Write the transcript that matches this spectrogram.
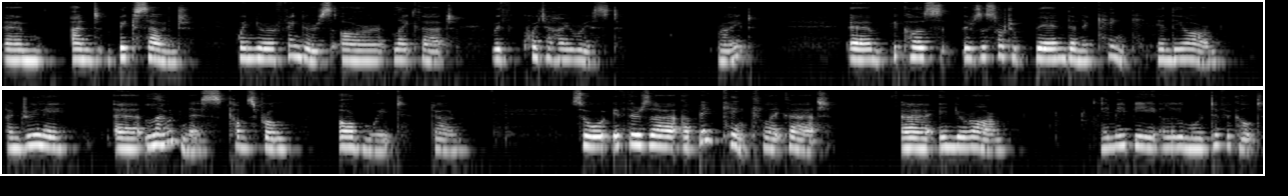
um, and big sound when your fingers are like that with quite a high wrist, right? Um, because there's a sort of bend and a kink in the arm, and really uh, loudness comes from arm weight down. So if there's a, a big kink like that uh, in your arm, it may be a little more difficult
